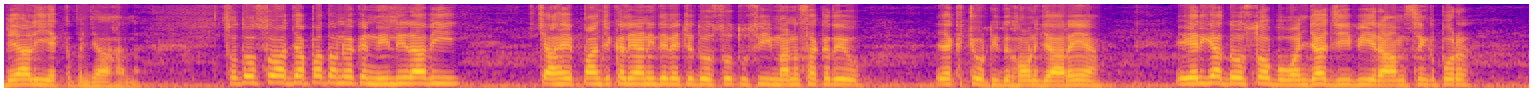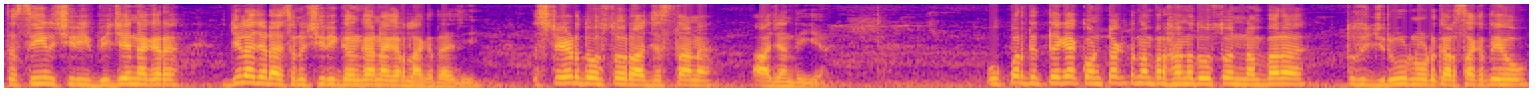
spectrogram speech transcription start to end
42150 ਹਨ। ਸੋ ਦੋਸਤੋ, ਅੱਜ ਆਪਾਂ ਤੁਹਾਨੂੰ ਇੱਕ ਨੀਲੀ ਰਾਵੀ ਚਾਹੇ ਪੰਜ ਕਲਿਆਣੀ ਦੇ ਵਿੱਚ ਦੋਸਤੋ ਤੁਸੀਂ ਮੰਨ ਸਕਦੇ ਹੋ, ਇੱਕ ਝੋਟੀ ਦਿਖਾਉਣ ਜਾ ਰਹੇ ਹਾਂ। ਏਰੀਆ ਦੋਸਤੋ 52 ਜੀਬੀ ਰਾਮ ਸਿੰਘਪੁਰ ਤਹਿਸੀਲ ਸ਼੍ਰੀ ਵਿਜੇ ਨਗਰ ਜ਼ਿਲ੍ਹਾ ਜਿਹੜਾ ਇਸ ਨੂੰ ਸ਼੍ਰੀ ਗੰਗਾ ਨਗਰ ਲੱਗਦਾ ਹੈ ਜੀ। ਸਟੇਟ ਦੋਸਤੋ ਰਾਜਸਥਾਨ ਆ ਜਾਂਦੀ ਹੈ। ਉੱਪਰ ਦਿੱਤੇ ਗਏ ਕੰਟੈਕਟ ਨੰਬਰ ਹਨ ਦੋਸਤੋ ਨੰਬਰ ਤੁਸੀਂ ਜਰੂਰ ਨੋਟ ਕਰ ਸਕਦੇ ਹੋ।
